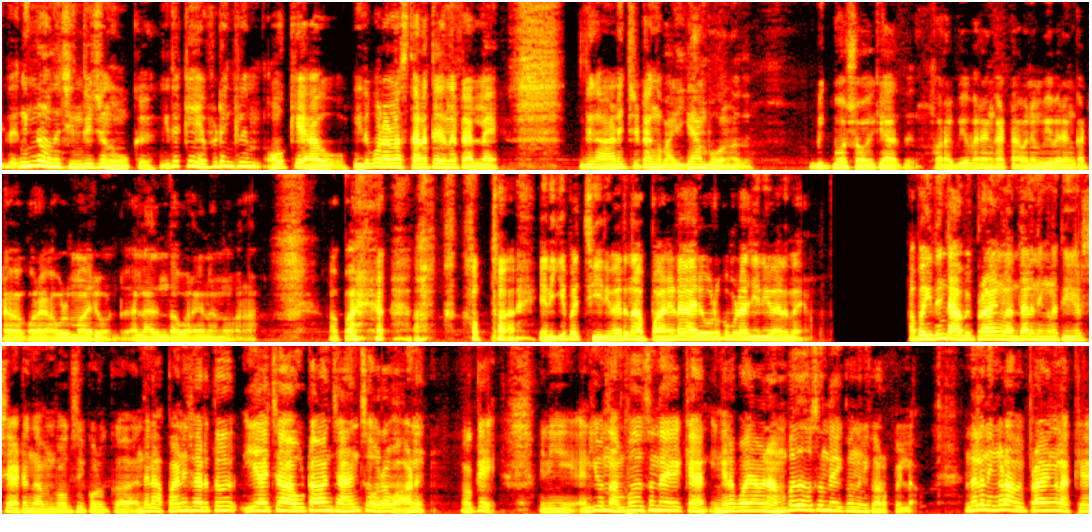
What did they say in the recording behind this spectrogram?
ഇത് നിങ്ങളൊന്ന് ചിന്തിച്ചു നോക്ക്. ഇതൊക്കെ എവിടെയെങ്കിലും ഓക്കെ ആവോ? ഇതുപോലുള്ള സ്ഥലത്ത് ചെന്നിട്ടല്ലേ ഇത് കാണിച്ചിട്ട് അങ്ങ് വലിക്കാൻ പോകുന്നത്? ബിഗ് ബോസ് ഷോയ്ക്കകത്ത് കുറേ വിവരം കെട്ടവനും വിവരം കെട്ട കുറേ അവൾമാരും ഉണ്ട്. അല്ല എന്തോ പറയാനാന്ന് പറ. അപ്പം അപ്പ എനിക്കിപ്പോൾ ചിരി വരുന്ന അപ്പാനിയുടെ കാര്യം ഓർക്കുമ്പോഴാണ് ചിരി വരുന്നത് അപ്പോൾ ഇതിന്റെ അഭിപ്രായങ്ങൾ എന്തായാലും നിങ്ങൾ തീർച്ചയായിട്ടും കമന്റ് ബോക്സിൽ കൊടുക്കുക. എന്തായാലും അപ്പാനി ശരത്ത് ഈ ആഴ്ച ഔട്ട് ആവാൻ ചാൻസ് കുറവാണ്. ഓക്കെ ഇനി എനിക്കൊന്ന് അമ്പത് ദിവസം തേക്കാൻ. ഇങ്ങനെ പോയാൽ അവൻ അമ്പത് ദിവസം തയ്ക്കുമെന്ന് എനിക്ക് ഉറപ്പില്ല. എന്നാലും നിങ്ങളുടെ അഭിപ്രായങ്ങളൊക്കെ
